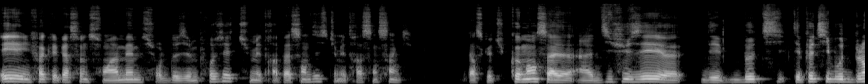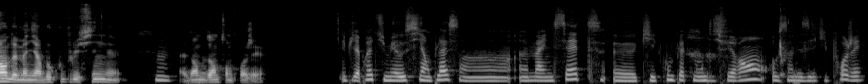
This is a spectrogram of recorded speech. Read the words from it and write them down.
Et une fois que les personnes sont à même sur le deuxième projet, tu mettras pas 110, tu mettras 105 parce que tu commences à, diffuser euh, des petits, petits bouts de blanc de manière beaucoup plus fine hmm. euh, dans, ton projet. Et puis après, tu mets aussi en place un, mindset euh, qui est complètement différent au sein des équipes projets.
